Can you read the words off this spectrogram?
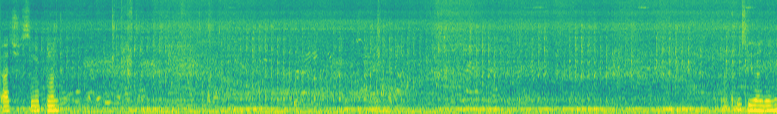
গাছ স্নেক প্লান্ট। গাছ রয়েছে?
